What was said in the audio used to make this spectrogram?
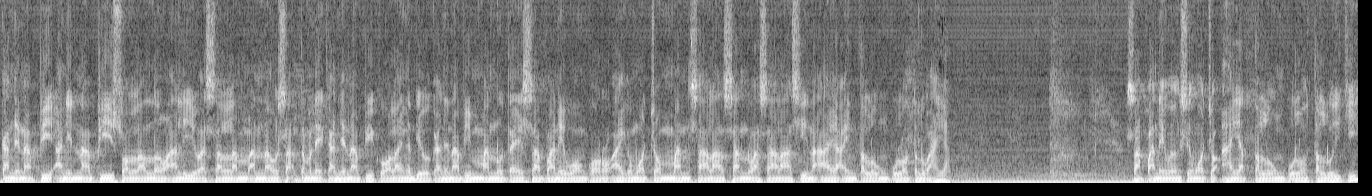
Kanjeng Nabi anin Nabi sallallahu alaihi wasallam annau sak temene Kanjeng Nabi kala ngendiyo Kanjeng Nabi manutai sapane wong karo ae kemaca man salasan wa salasina ayat ing 33 ayat. Sapane wong sing maca ayat telung puluh telu iki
